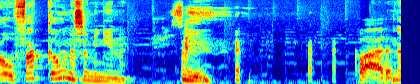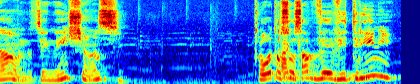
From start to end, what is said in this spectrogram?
o facão nessa menina. Sim. Clara. Não, não tem nem chance. A outra só sabe ver vitrine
